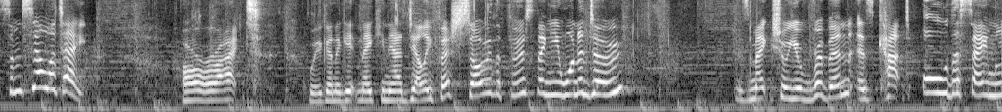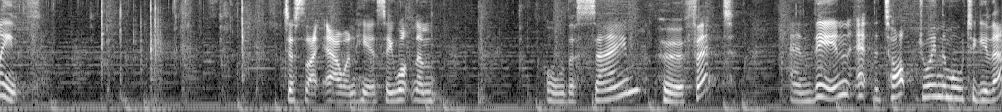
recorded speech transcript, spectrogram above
some sellotape. All right, we're gonna get making our jellyfish. So the first thing you wanna do is make sure your ribbon is cut all the same length. Just like our one here, so you want them all the same, perfect. And then at the top, join them all together.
